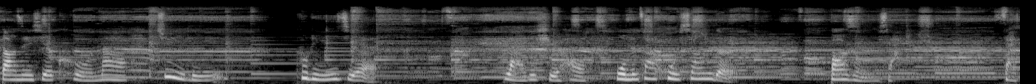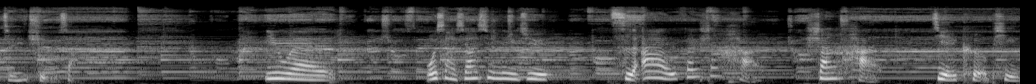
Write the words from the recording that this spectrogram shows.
当那些苦难、距离、不理解来的时候，我们再互相的包容一下。再坚持一下，因为我想相信那句“此爱翻山海，山海皆可平”。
